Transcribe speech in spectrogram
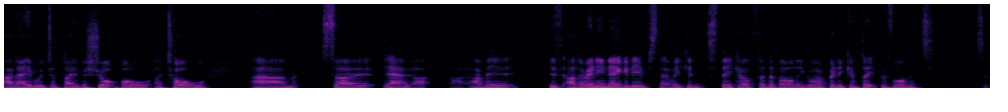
unable to play the short ball at all. Um, so yeah, I, I mean, is are there any negatives that we can speak of for the bowling, or a pretty complete performance? So.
